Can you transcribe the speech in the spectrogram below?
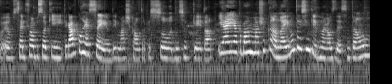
Eu, eu sempre fui uma pessoa que ficava com receio de machucar outra pessoa, não sei o que e tal. E aí acabava me machucando. Aí não tem sentido um negócio desse. Então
